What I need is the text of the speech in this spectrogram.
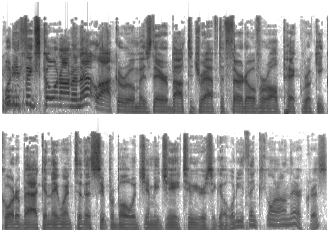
What do you think's going on in that locker room as they're about to draft the third overall pick rookie quarterback and they went to the Super Bowl with Jimmy G two years ago? What do you think's going on there, Chris?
